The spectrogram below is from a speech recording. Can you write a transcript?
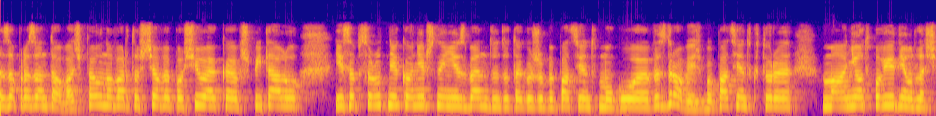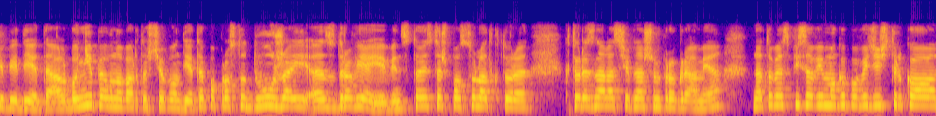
zaprezentować. Pełnowartościowy posiłek w szpitalu jest absolutnie konieczny i niezbędny do tego, żeby pacjent mógł e, wyzdrowieć, bo pacjent, który ma nieodpowiednią dla siebie dietę albo niepełnowartościową dietę, po prostu dłużej e, zdrowieje. Więc to jest też postulat, który, który znalazł się w naszym programie. Natomiast PiSowi mogę powiedzieć tylko,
